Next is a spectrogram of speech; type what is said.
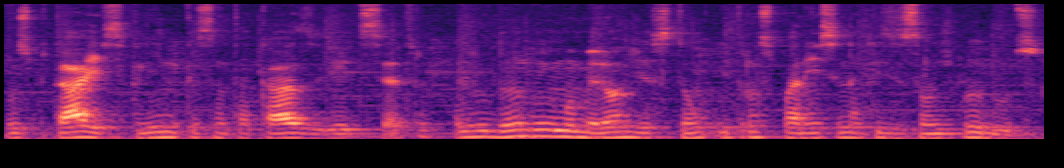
hospitais, clínicas, Santa Casa e etc., ajudando em uma melhor gestão e transparência na aquisição de produtos.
